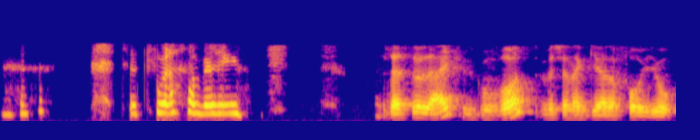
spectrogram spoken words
שתפו לחברים. תעשו לייק, תגובות, ושנגיע ל-for you.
